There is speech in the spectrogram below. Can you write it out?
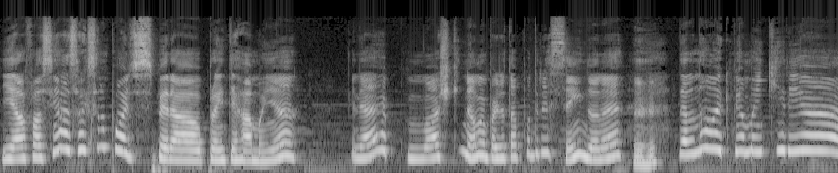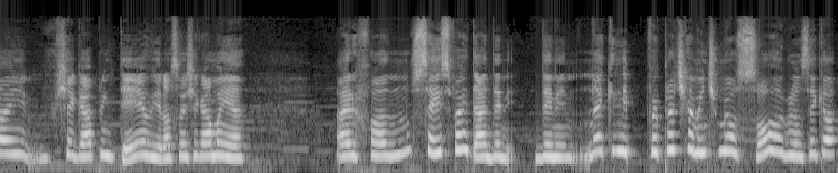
E ela fala assim: Ah, será que você não pode esperar pra enterrar amanhã? Ele, ah, é, eu acho que não, meu pai já tá apodrecendo, né? Uhum. Dela, não, é que minha mãe queria chegar pro enterro e ela só vai chegar amanhã. Aí ele fala, não sei se vai dar dele. dele não é que ele foi praticamente o meu sogro, não sei o que ela.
